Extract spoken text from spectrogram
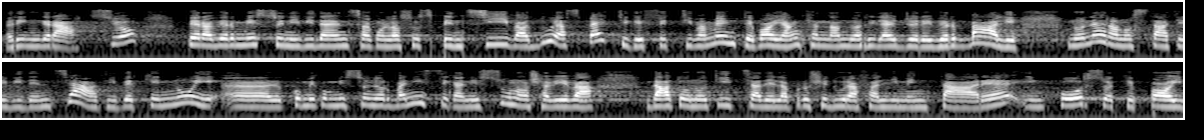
ringrazio, per aver messo in evidenza con la sospensiva due aspetti che effettivamente poi anche andando a rileggere i verbali non erano stati evidenziati perché noi eh, come Commissione urbanistica nessuno ci aveva dato notizia della procedura fallimentare in corso e che poi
